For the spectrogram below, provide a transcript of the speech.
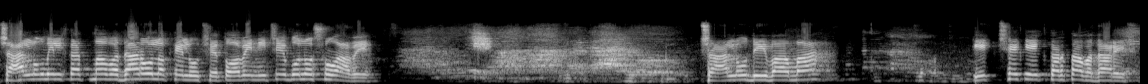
ચાલુ મિલકતમાં વધારો લખેલું છે. તો હવે નીચે બોલો શું આવે? ચાલુ દેવામાં એક છે કે એક કરતા વધારે છે?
